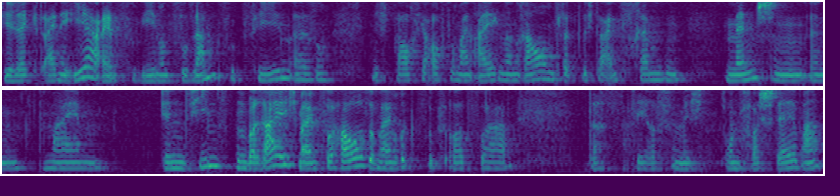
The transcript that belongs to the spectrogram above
direkt eine Ehe einzugehen und zusammenzuziehen. Also ich brauche ja auch so meinen eigenen Raum, plötzlich da einen fremden Menschen in meinem intimsten Bereich, meinem Zuhause, meinem Rückzugsort zu haben. Das wäre für mich unvorstellbar.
